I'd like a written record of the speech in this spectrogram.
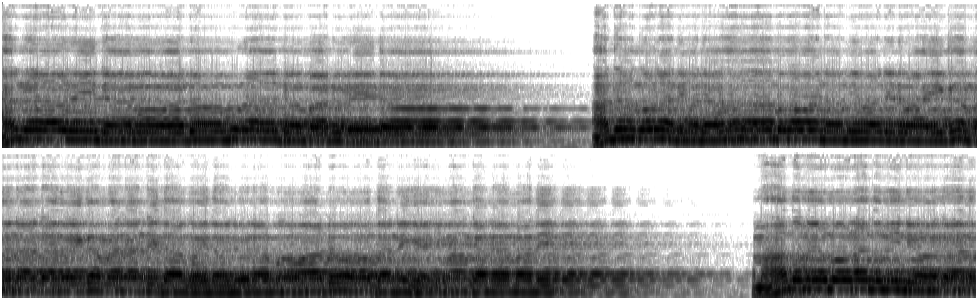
အနာရိဒမောတောပုရတောပါတုရေတောအထာဂောရဒေဝဒာဘဂဝနာမေဝတေတဝဧကမနာတံဧကမနာတိတာကိုဣတောဒုရဘဂဝါတောသနိကေဣမံကဏမတိမဟာသမေဘောနာသမိနိဝကရ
